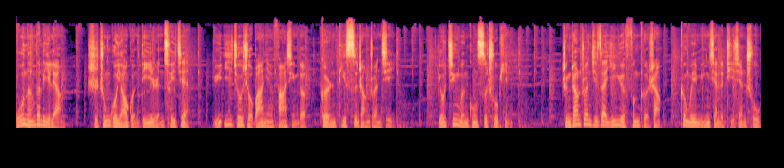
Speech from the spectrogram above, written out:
无能的力量是中国摇滚第一人崔健于一九九八年发行的个人第四张专辑。由经文公司出品，整张专辑在音乐风格上更为明显地体现出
